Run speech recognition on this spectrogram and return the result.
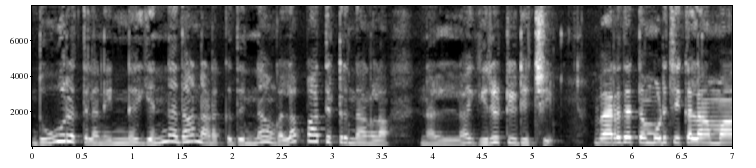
தூரத்தில் நின்று என்னதான் நடக்குதுன்னு அவங்கெல்லாம் பார்த்துட்டு இருந்தாங்களாம். நல்லா இருட்டிடுச்சு. விரதத்தை முடிச்சுக்கலாமா?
